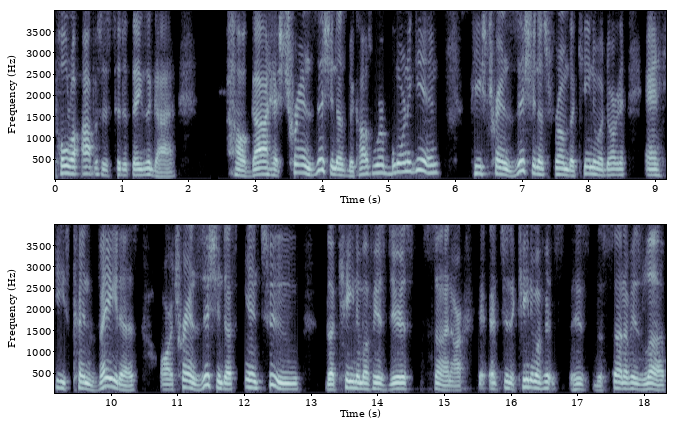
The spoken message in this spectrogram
polar opposites to the things of God. How God has transitioned us because we're born again. He's transitioned us from the kingdom of darkness and he's conveyed us or transitioned us into the kingdom of his dearest son or uh, to the kingdom of his his the son of his love.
